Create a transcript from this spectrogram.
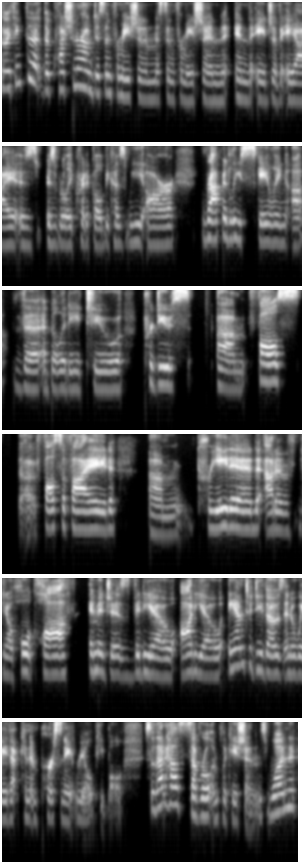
so I think the the question around disinformation and misinformation in the age of AI is is really critical because we are rapidly scaling up the ability to produce um, false, uh, falsified, um, created out of you know whole cloth images, video, audio, and to do those in a way that can impersonate real people. So that has several implications. One,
